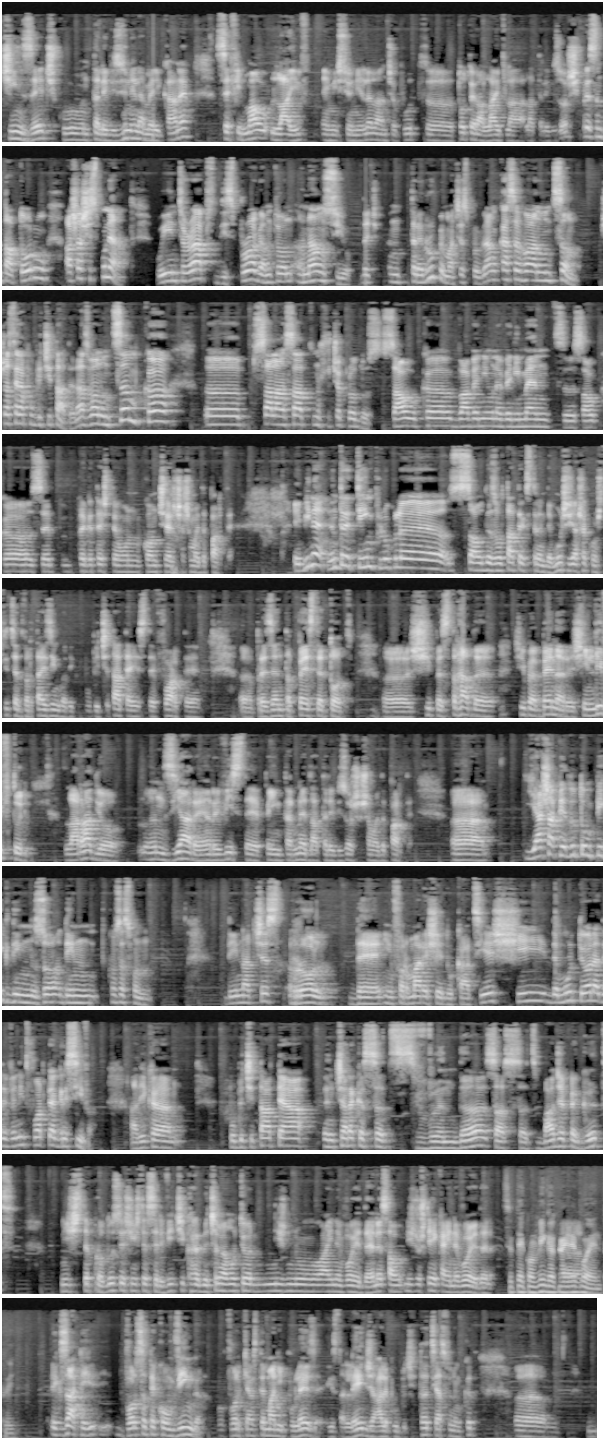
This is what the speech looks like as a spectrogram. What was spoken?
50 cu în televiziunile americane se filmau live emisiunile la început, uh, tot era live la, la televizor și prezentatorul așa și spunea We interrupt this program to announce you. Deci întrerupem acest program ca să vă anunțăm. Și asta era publicitate, da? Să vă anunțăm că uh, s-a lansat nu știu ce produs sau că va veni un eveniment sau că se pregătește un concert și așa mai departe. Ei bine, între timp lucrurile s-au dezvoltat extrem de mult și așa cum știți, advertising adică publicitatea este foarte uh, prezentă peste tot. Uh, și pe stradă, și pe bannere, și în lifturi, la radio, în ziare, în reviste, pe internet, la televizor și așa mai departe. Uh, ea și-a pierdut un pic din, zo- din cum să spun, din acest rol de informare și educație și de multe ori a devenit foarte agresivă. Adică publicitatea încearcă să-ți vândă sau să-ți bage pe gât niște produse și niște servicii care de cele mai multe ori nici nu ai nevoie de ele sau nici nu știi că ai nevoie de ele. Să te convingă că ai uh, nevoie întâi. Exact, vor să te convingă, vor chiar să te manipuleze. Există lege ale publicității astfel încât uh,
